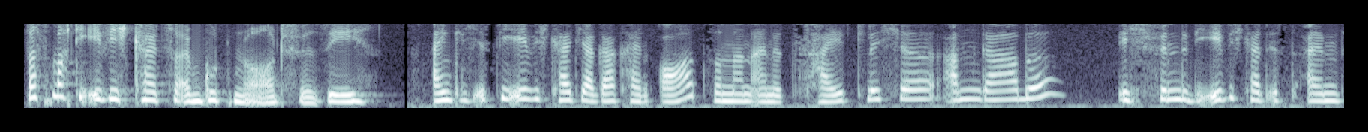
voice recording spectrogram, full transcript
was macht die Ewigkeit zu einem guten Ort für Sie? Eigentlich ist die Ewigkeit ja gar kein Ort, sondern eine zeitliche Angabe. Ich finde, die Ewigkeit ist ein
